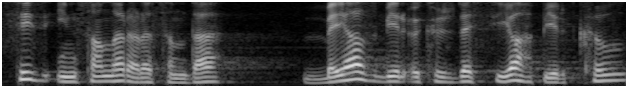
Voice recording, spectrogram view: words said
siz insanlar arasında beyaz bir öküzde siyah bir kıl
